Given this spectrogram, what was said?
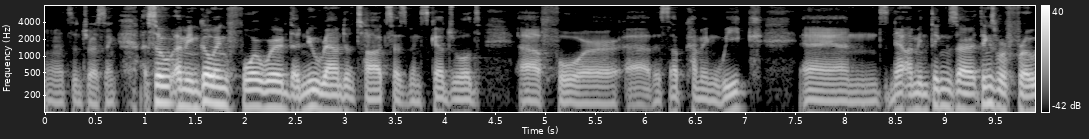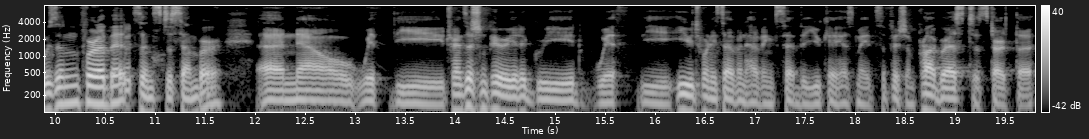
That's interesting. So, I mean, going forward, the new round of talks has been scheduled uh, for uh, this upcoming week, and now, I mean, things are things were frozen for a bit since December, and now with the transition period agreed, with the EU twenty seven having said the UK has made sufficient progress to start the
